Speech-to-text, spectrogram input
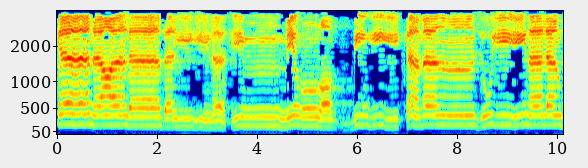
كَانَ عَلَى بَيِّنَةٍ مِّن رَّبِّهِ كَمَن زُيِّنَ لَهُ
